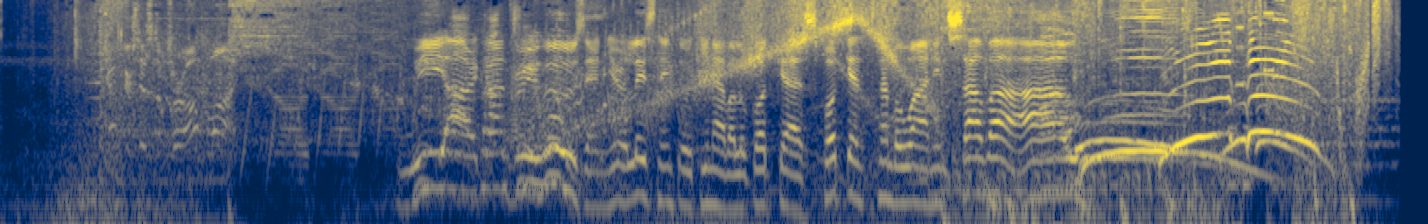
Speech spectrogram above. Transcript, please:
We are Country Woos and you're listening to Kinabalu Podcast, podcast number one in Sabah. Ah, woo!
